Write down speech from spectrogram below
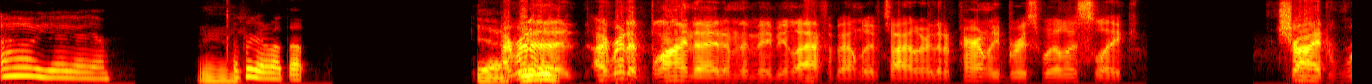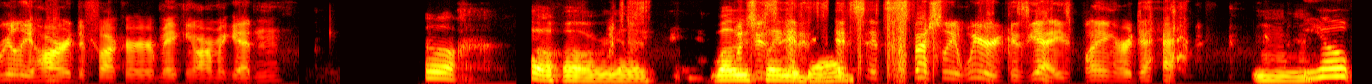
Oh yeah, yeah, yeah. Yeah. I forgot about that. yeah. I read even- a I read a blind item that made me laugh about Liv Tyler that apparently Bruce Willis like tried really hard to fuck her making Armageddon, Ugh. Oh, really? Well, he was which is playing her dad. it's it's especially weird because yeah, he's playing her dad. Mhm. Yep.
